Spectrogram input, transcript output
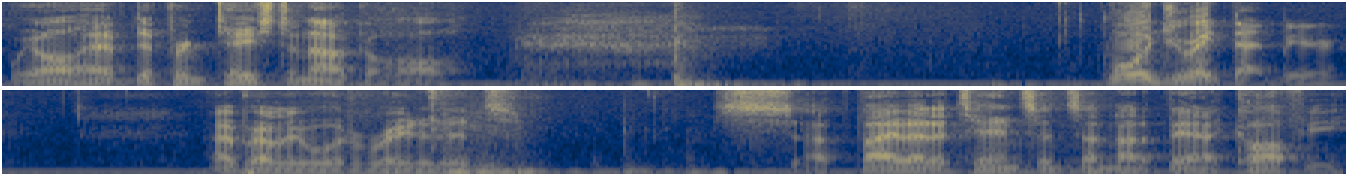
We all have different taste in alcohol. What would you rate that beer? I probably would have rated it a five out of ten since I'm not a fan of coffee.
